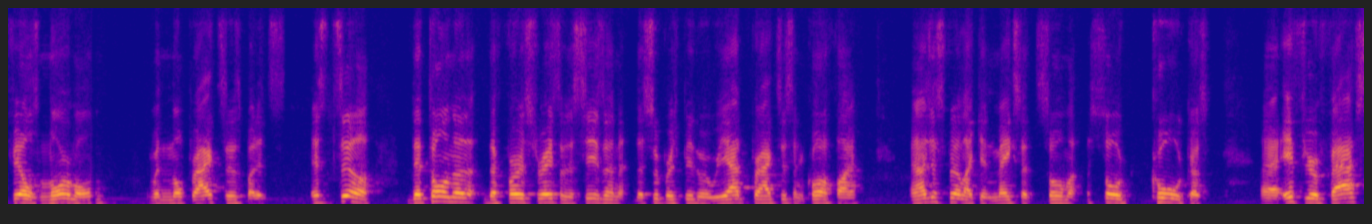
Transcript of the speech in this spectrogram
feels normal with no practice, but it's it's still Daytona, the first race of the season, the super speed where we had practice and qualify, and I just feel like it makes it so so cool because uh, if you're fast,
